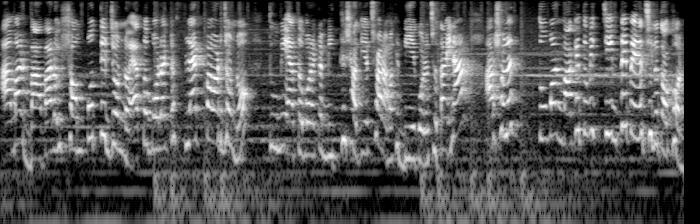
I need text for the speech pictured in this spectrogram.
আমার বাবার ওই সম্পত্তির জন্য এত বড় একটা ফ্ল্যাট পাওয়ার জন্য তুমি এত বড় একটা মিথ্যে সাজিয়েছো আর আমাকে বিয়ে করেছ তাই না? আসলে তোমার মাকে তুমি চিনতে পেরেছিলে তখন।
